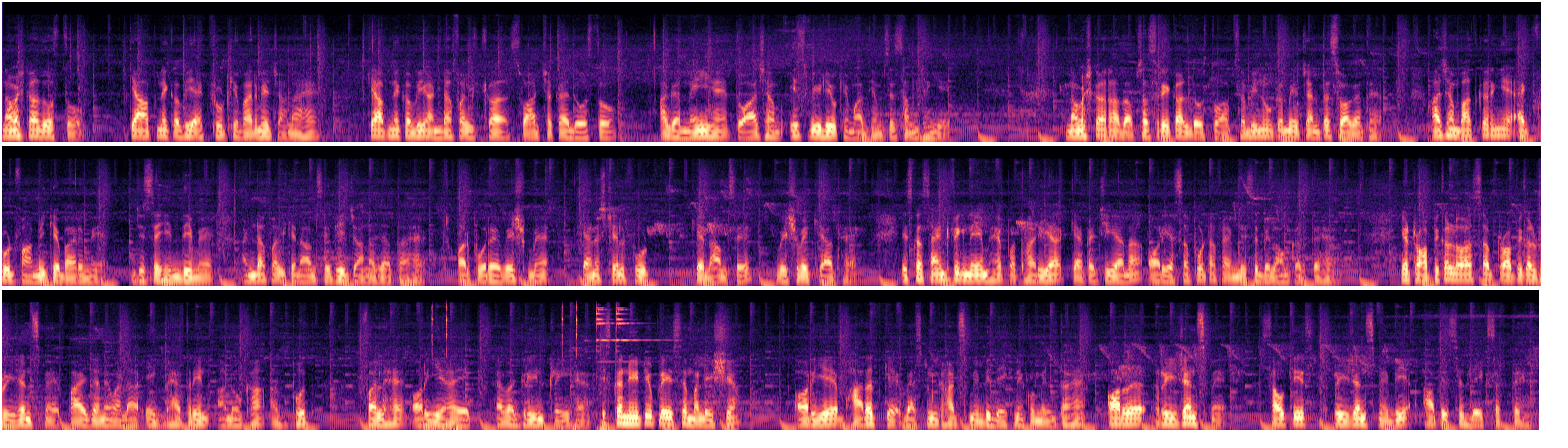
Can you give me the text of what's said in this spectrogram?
नमस्कार दोस्तों, क्या आपने कभी एग फ्रूट के बारे में जाना है? क्या आपने कभी अंडा फल का स्वाद चखा है दोस्तों? अगर नहीं है तो आज हम इस वीडियो के माध्यम से समझेंगे। नमस्कार, आदाब, सत श्रीकाल दोस्तों, आप सभी लोगों का मेरे चैनल पर स्वागत है। आज हम बात करेंगे एग फ्रूट फ़ार्मिंग के बारे में, जिसे हिंदी में अंडा फल के नाम से भी जाना जाता है और पूरे विश्व में कैनेस्टेल फ़ूड के नाम से विश्वविख्यात है। इसका साइंटिफिक नेम है पोथारिया कैपेचियाना और यह सपोटा फैमिली से बिलोंग करते हैं। यह ट्रॉपिकल और सब ट्रॉपिकल रीजन्स में पाए जाने वाला एक बेहतरीन अनोखा, अद्भुत फल है और यह एक एवरग्रीन ट्री है। इसका नेटिव प्लेस है मलेशिया और ये भारत के वेस्टर्न घाट्स में भी देखने को मिलता है और रीजन्स में साउथ ईस्ट रीजन्स में भी आप इसे देख सकते हैं।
